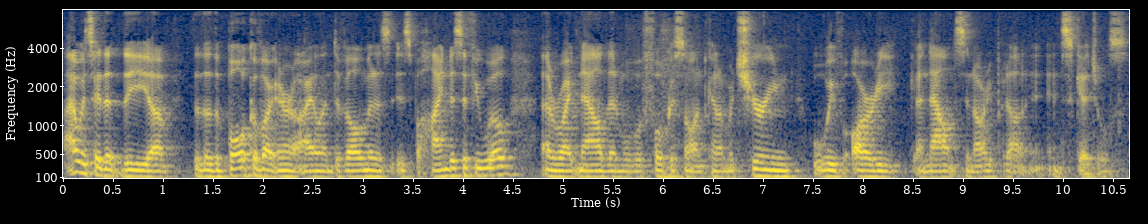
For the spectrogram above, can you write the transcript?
I would say that the, uh, the, the, bulk of our inter-island development is, is behind us, if you will. And right now, then we'll focus on kind of maturing what we've already announced and already put out in, in schedules.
